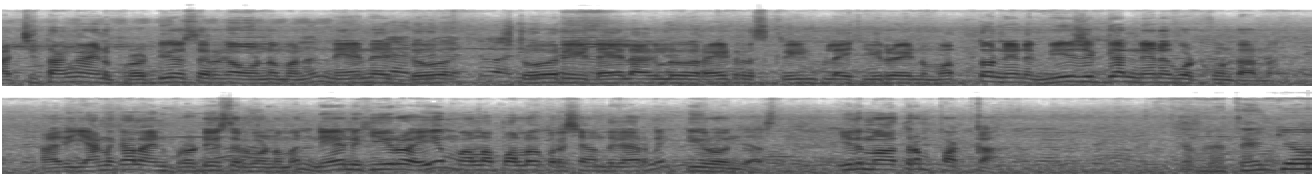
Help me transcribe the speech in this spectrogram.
ఖచ్చితంగా ఆయన ప్రొడ్యూసర్గా ఉండమని నేనే డో స్టోరీ డైలాగులు రైటర్ స్క్రీన్ ప్లే హీరోయిన్ మొత్తం నేను మ్యూజిక్గా నేనే కొట్టుకుంటాను. అది వెనకాల ఆయన ప్రొడ్యూసర్గా ఉండమని నేను హీరో అయ్యి మళ్ళీ పల్లవ ప్రశాంత్ గారిని హీరోని చేస్తాను. ఇది మాత్రం పక్కా. థ్యాంక్ యూ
